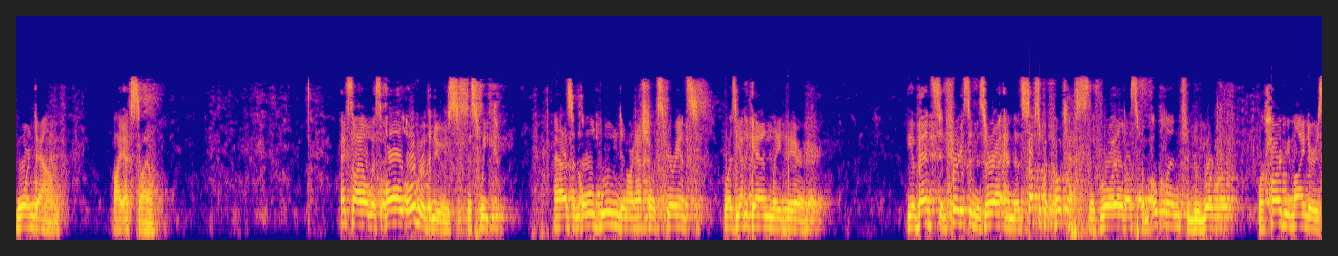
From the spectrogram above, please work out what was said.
worn down by exile. Exile was all over the news this week as an old wound in our national experience was yet again laid bare. The events in Ferguson, Missouri, and the subsequent protests that roiled us from Oakland to New York were hard reminders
